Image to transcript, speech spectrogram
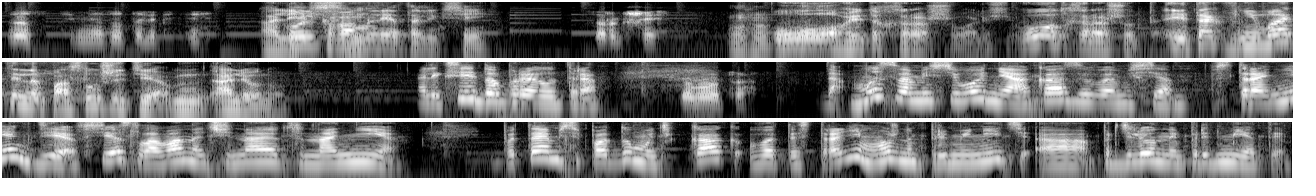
Здравствуйте, меня зовут Алексей. Алексей. Сколько вам лет, Алексей? 46. О, это хорошо, Алексей. Вот хорошо. Итак, внимательно послушайте Алену. Алексей, доброе утро. Доброе утро. Да, мы с вами сегодня оказываемся в стране, где все слова начинаются на «не». И Пытаемся подумать, как в этой стране можно применить а, определенные предметы.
